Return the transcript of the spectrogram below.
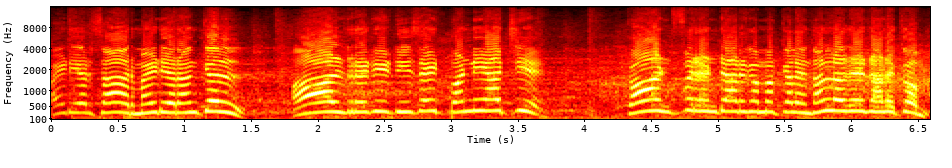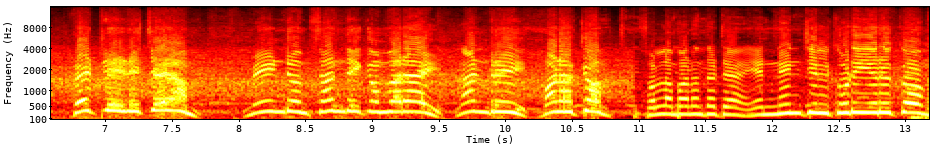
My dear sir my dear uncle already decide பண்ணியாச்சு. கான்பிடண்டா இருக்க மக்களே நல்லதே நடக்கும். வெற்றி நிச்சயம். மீண்டும் சந்திக்கும் வரை நன்றி வணக்கம். சொல்ல மறந்துட்டேன் என் நெஞ்சில் குடியிருக்கும்.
